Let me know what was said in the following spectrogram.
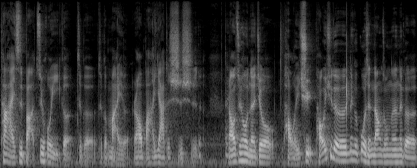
他还是把最后一个这个这个埋了，然后把它压得实实的。然后最后呢，就跑回去。跑回去的那个过程当中呢，那个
